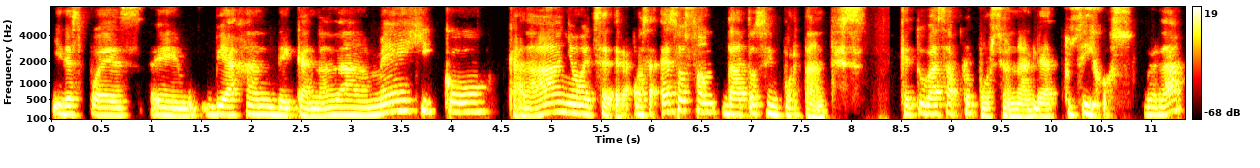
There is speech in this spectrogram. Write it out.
Y después eh, viajan de Canadá a México cada año, etcétera. O sea, esos son datos importantes que tú vas a proporcionarle a tus hijos, ¿verdad?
